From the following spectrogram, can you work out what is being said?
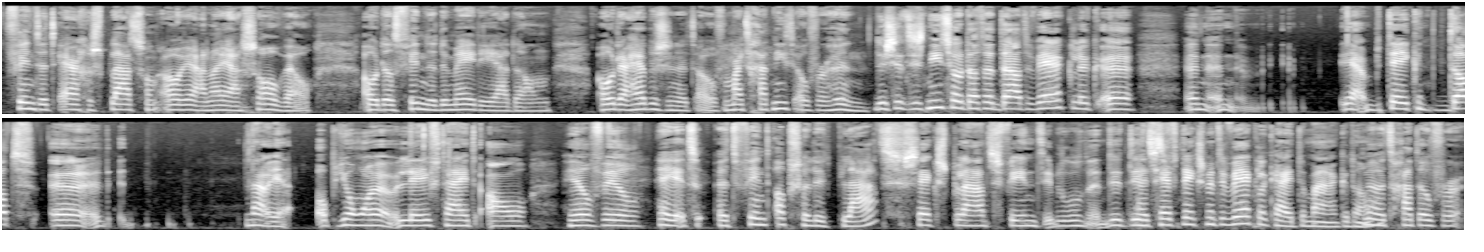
vindt het ergens plaats van... oh ja, nou ja, zal wel. Oh, dat vinden de media dan. Oh, daar hebben ze het over. Maar het gaat niet over hun. Dus het is niet zo dat het daadwerkelijk uh, een, een, ja, betekent dat... Uh, nou ja, op jonge leeftijd al heel veel... Nee, het, het vindt absoluut plaats. Seks plaatsvindt. Ik bedoel, dit, dit het, heeft niks met de werkelijkheid te maken dan. Nou, het gaat over,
